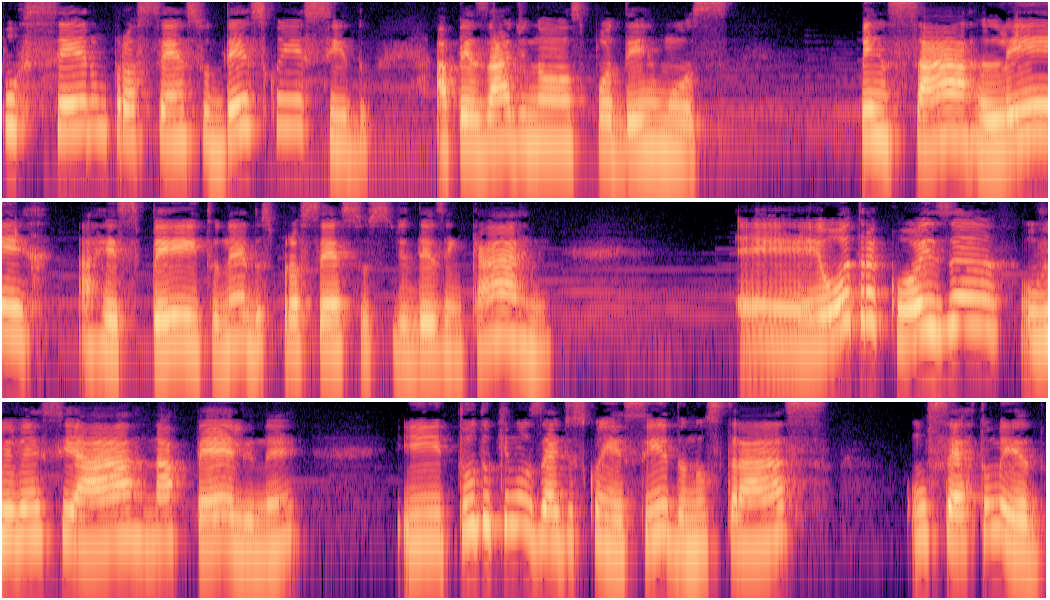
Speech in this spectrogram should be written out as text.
por ser um processo desconhecido. Apesar de nós podermos pensar, ler a respeito né, dos processos de desencarne, é outra coisa o vivenciar na pele, né? E tudo que nos é desconhecido nos traz um certo medo.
